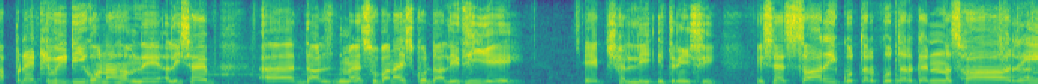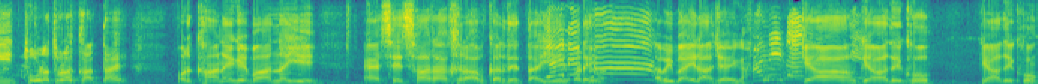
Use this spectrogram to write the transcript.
अपने ट्वीटी को ना हमने अली साहब अ, डाल मैं सुबह ना इसको डाली थी ये। एक छल्ली इतनी सी। इसने सारी कुतर कुतर कर न सारी थोड़ा थोड़ा खाता है और खाने के बाद ना ये ऐसे सारा खराब कर देता है ये पड़े हुए। अभी बाहर आ जाएगा। क्या क्या देखो क्या देखो?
